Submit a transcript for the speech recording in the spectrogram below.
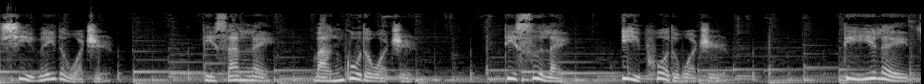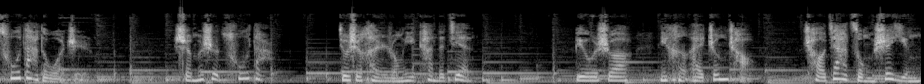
细微的我值，第三类顽固的我执，第四类易破的我执。第一类粗大的我执，什么是粗大？就是很容易看得见。比如说，你很爱争吵，吵架总是赢，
